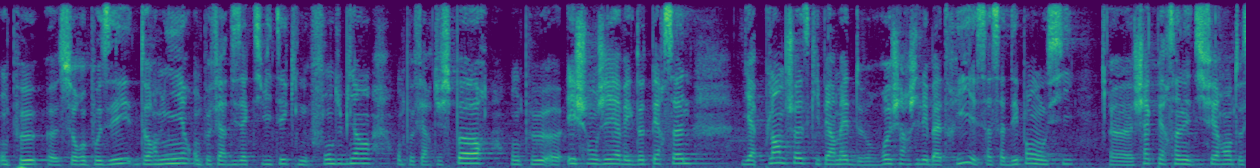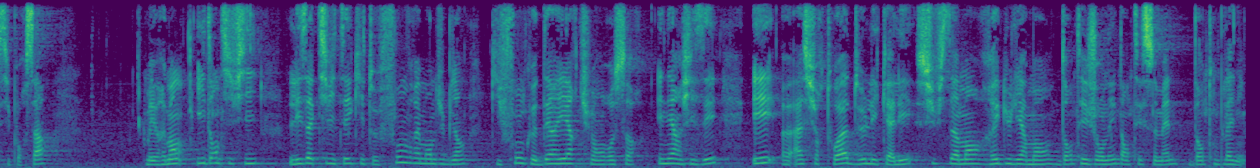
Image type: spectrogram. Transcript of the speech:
On peut euh, se reposer, dormir, on peut faire des activités qui nous font du bien, on peut faire du sport, on peut échanger avec d'autres personnes. Il y a plein de choses qui permettent de recharger les batteries et ça, ça dépend aussi. chaque personne est différente aussi pour ça. Mais vraiment, identifie les activités qui te font vraiment du bien, qui font que derrière tu en ressors énergisé et euh, assure-toi de les caler suffisamment régulièrement dans tes journées, dans tes semaines, dans ton planning.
